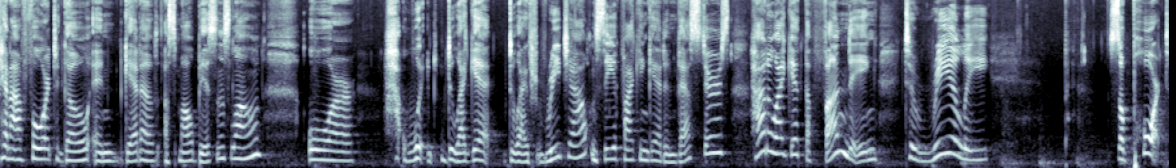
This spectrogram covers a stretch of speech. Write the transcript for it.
can I afford to go and get a, a small business loan? Or how, what, do I get? Do I reach out and see if I can get investors? How do I get the funding to really support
